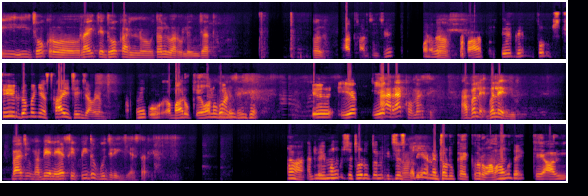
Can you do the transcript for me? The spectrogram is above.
ઈ ઈ છોકરો રાતે ધોકાન તલવારો લઈને જતો. બોલો વાત સાચી છે. પણ હવે હા. વાત એ બેન થોડુંક સ્થિર ગમન્ય સ્થાયી થઈ જાવ એમ. હું મારું કહેવાનું કોણ છે? કે એક એક આ રાખો માસી. હા ભલે ભલે રહ્યું. બાજુમાં બેન એસી પીધું ગુજરી ગયા સરલા. હા એટલે એમાં શું છે થોડુંક તમે એડજસ્ટ હા. કરી અને થોડુંક કઈ કરો. આમાં શું થાય કે આવી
